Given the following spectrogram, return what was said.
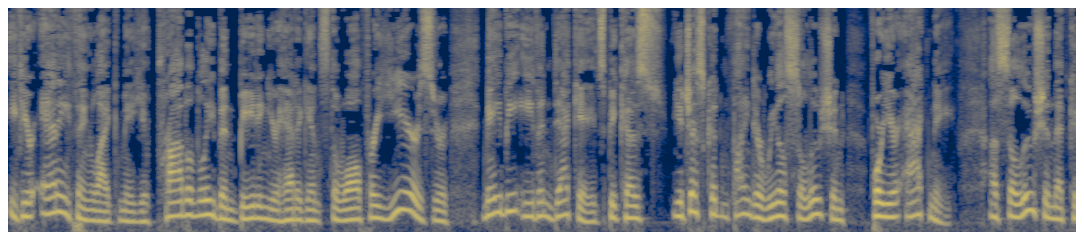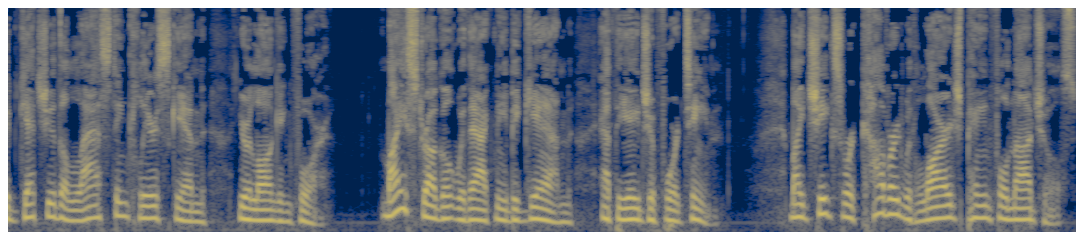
If you're anything like me, you've probably been beating your head against the wall for years or maybe even decades because you just couldn't find a real solution for your acne, a solution that could get you the lasting clear skin you're longing for. My struggle with acne began at the age of 14. My cheeks were covered with large, painful nodules.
